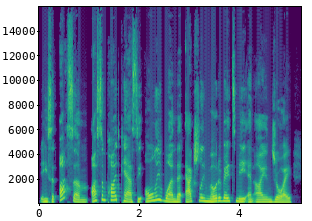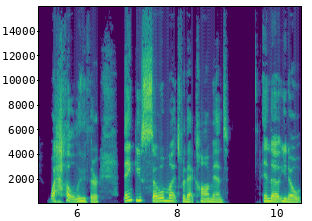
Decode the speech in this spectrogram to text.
he said awesome, awesome podcast, the only one that actually motivates me and I enjoy. Wow, Luther. Thank you so much for that comment. In the, you know,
